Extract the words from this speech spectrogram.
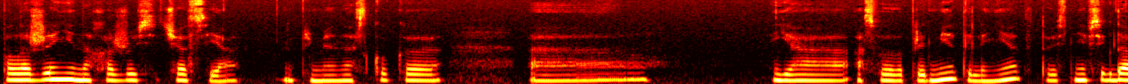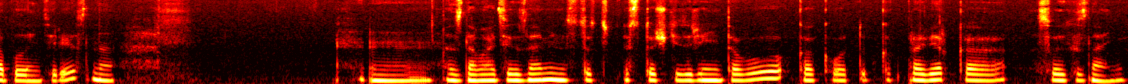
положении нахожусь сейчас я. Например, насколько э, я освоила предмет или нет. То есть мне всегда было интересно э, сдавать экзамены с точки зрения того, как вот как проверка своих знаний.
